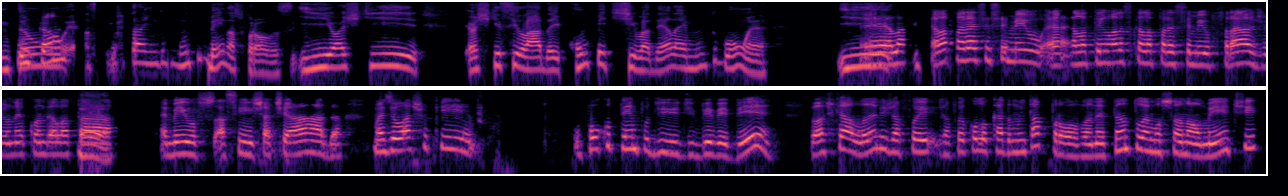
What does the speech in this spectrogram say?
Então, então, ela sempre tá indo muito bem nas provas. E eu acho que eu acho que esse lado aí competitiva dela é muito bom, é. E... É, ela, ela parece ser meio. É, ela tem horas que ela parece ser meio frágil, né? Quando ela tá é. é meio assim, chateada. Mas eu acho que o pouco tempo de, de BBB, eu acho que a Alane já foi, já foi colocada muito à prova, né? Tanto emocionalmente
